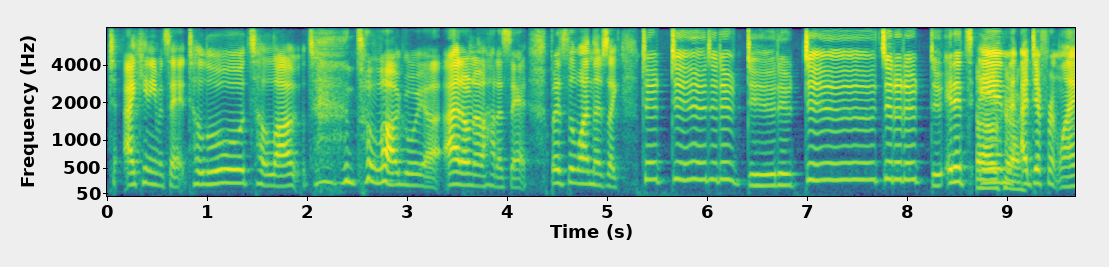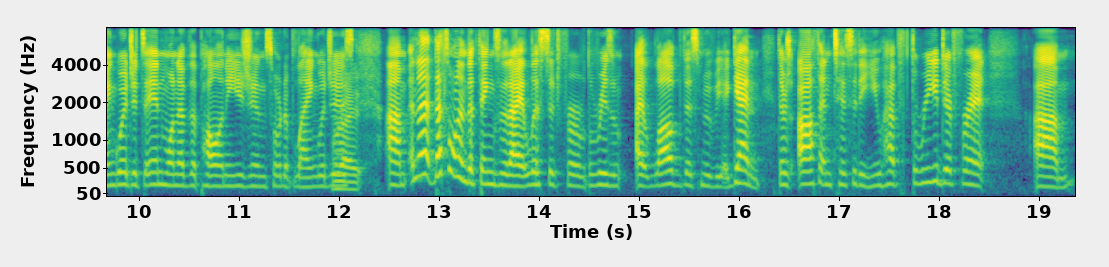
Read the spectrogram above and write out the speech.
t- I can't even say it. Talu Talag Talaguya. I don't know how to say it, but it's the one that's like do do do do do do do do do do, and it's in Okay. a different language. It's in one of the Polynesian sort of languages. Right. Um, and that, that's one of the things that I listed for the reason I love this movie. Again, there's authenticity. You have three different um,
